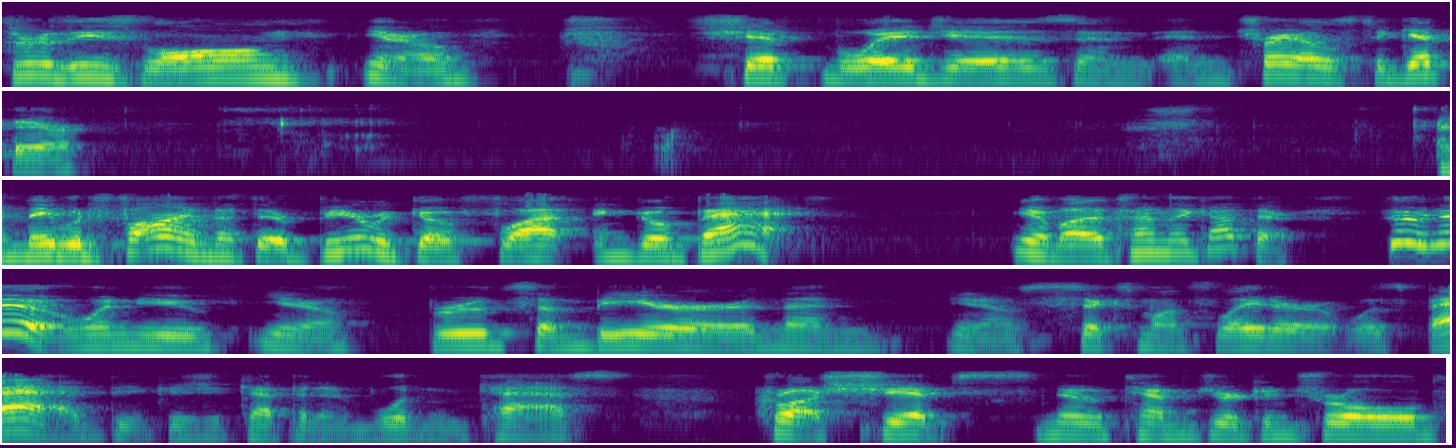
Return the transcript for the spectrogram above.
through these long, you know, ship voyages and, and trails to get there. And they would find that their beer would go flat and go bad. You know, by the time they got there. Who knew when you, you know, brewed some beer and then, you know, six months later it was bad because you kept it in wooden casks, crushed ships, no temperature controlled,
